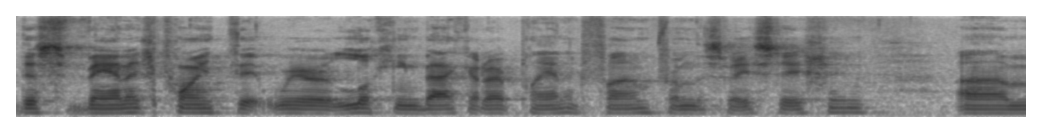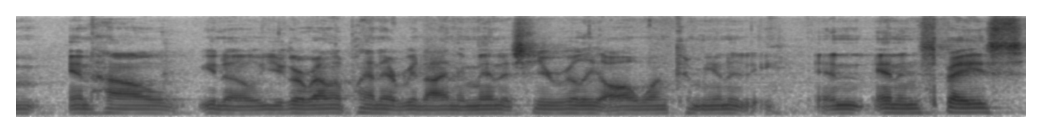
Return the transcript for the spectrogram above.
this vantage point that we're looking back at our planet from, from the space station, um, and how, you know, you go around the planet every 90 minutes and you're really all one community. And, and in space,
